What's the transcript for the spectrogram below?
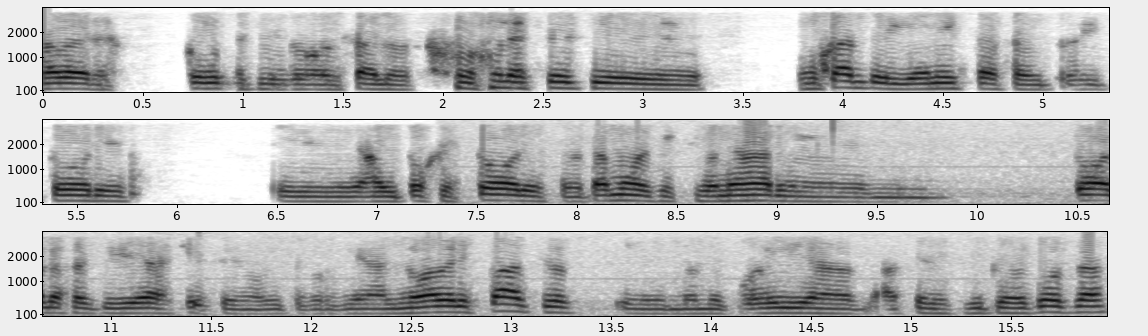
a ver, ¿cómo te explico, Gonzalo? Somos una especie de dibujantes, guionistas, autoeditores, eh, autogestores. Tratamos de gestionar todas las actividades que tengo, ¿viste? porque al no haber espacios en donde podía hacer este tipo de cosas,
